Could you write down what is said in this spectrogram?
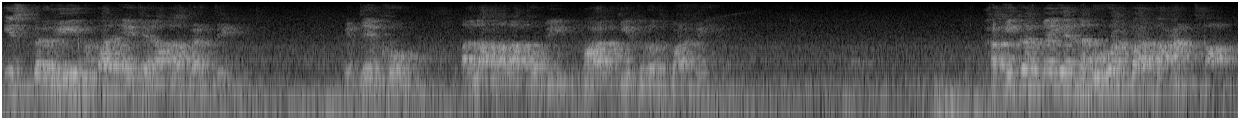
اس ترغیب پر اعتراض کرتے کہ دیکھو، اللہ تعالیٰ کو بھی مال کی ضرورت پڑ گئی ہے۔ حقیقت میں یہ نبوت پر تعین تھا۔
